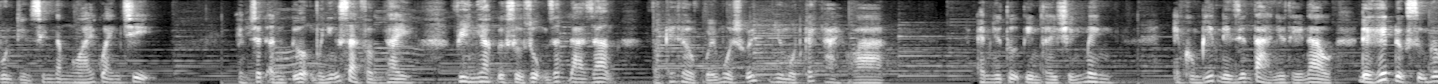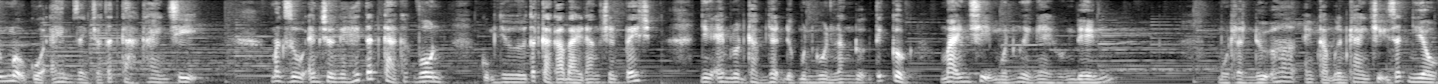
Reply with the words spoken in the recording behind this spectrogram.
vôn tuyển sinh năm ngoái của anh chị. Em rất ấn tượng với những sản phẩm này vì nhạc được sử dụng rất đa dạng và kết hợp với một script như một cách hài hòa. Em như tự tìm thấy chính mình. Em không biết nên diễn tả như thế nào để hết được sự ngưỡng mộ của em dành cho tất cả các anh chị. Mặc dù em chưa nghe hết tất cả các vôn cũng như tất cả các bài đăng trên page, nhưng em luôn cảm nhận được một nguồn năng lượng tích cực mà anh chị muốn người nghe hướng đến. Một lần nữa, em cảm ơn các anh chị rất nhiều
